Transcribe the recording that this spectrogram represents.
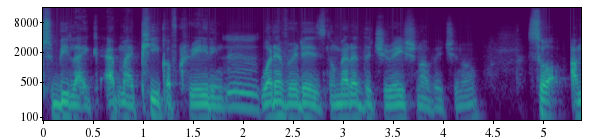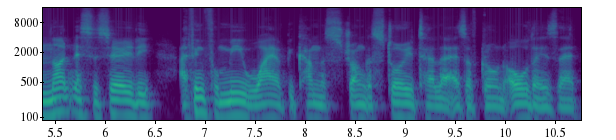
to be like at my peak of creating mm. whatever it is, no matter the duration of it, you know? So I'm not necessarily, I think for me, why I've become a stronger storyteller as I've grown older is that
